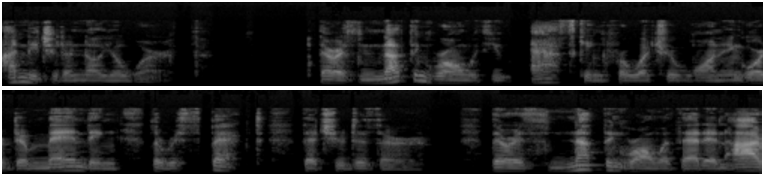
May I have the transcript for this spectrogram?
I need you to know your worth. There is nothing wrong with you asking for what you're wanting or demanding the respect that you deserve. There is nothing wrong with that. And I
